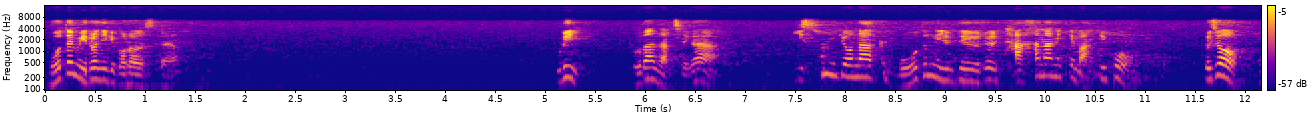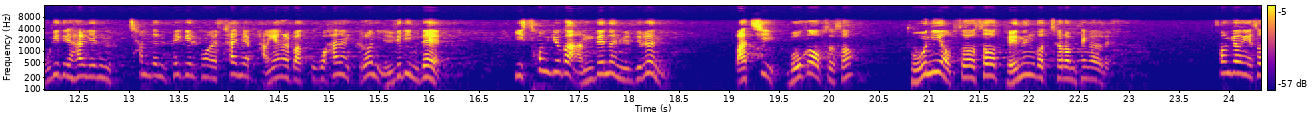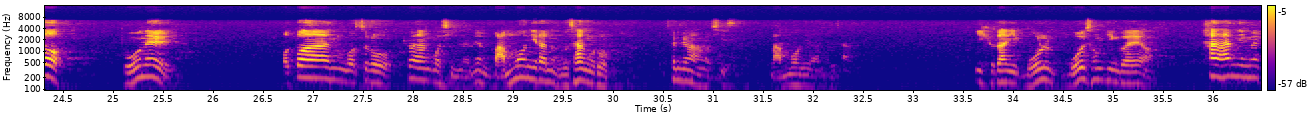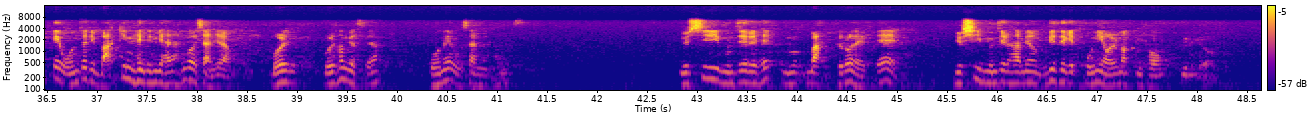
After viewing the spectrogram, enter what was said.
뭐 때문에 이런 일이 벌어졌을까요? 우리 교단 자체가 이 선교나 그 모든 일들을 다 하나님께 맡기고 그저 우리들이 할 일은 참된 회개를 통해 삶의 방향을 바꾸고 하는 그런 일들인데 이 선교가 안 되는 일들은 마치 뭐가 없어서 돈이 없어서 되는 것처럼 생각을 했어요. 성경에서 돈을 어떠한 것으로 표현한 것이 있냐면 만몬이라는 우상으로 설명한 것이 있어요. 만몬이라는 우상. 이 교단이 뭘, 뭘 섬긴 거예요? 하나님께 온전히 맡기는 게한 것이 아니라 뭘, 뭘 섬겼어요? 돈의 우상을 섬겼어요. 유씨 문제를 해, 막 드러낼 때 유씨 문제를 하면 우리들에게 돈이 얼만큼 더 유리요.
